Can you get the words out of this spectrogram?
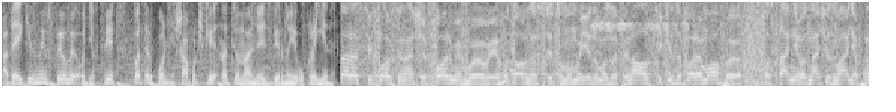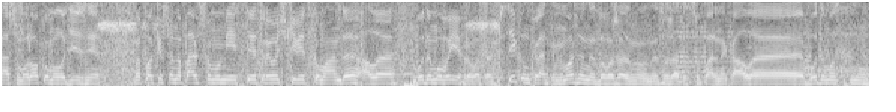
а деякі з них встигли одягти ватерпольні шапочки національної збірної України. Зараз всі хлопці наші в формі, в бойовій готовності, тому ми їдемо за фінал тільки за перемогою. Останні от наші змагання по нашому року молодіжні. Ми поки що на першому місці, три очки від команди, але будемо виігрувати. Всі конкуренти, не можна не доважати, ну не зважати суперника, але будемо ну,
